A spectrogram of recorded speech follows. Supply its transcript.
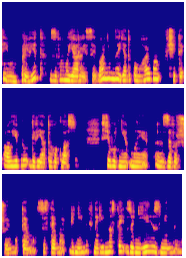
Всім привіт! З вами я Раїса Іванівна. Я допомагаю вам вчити алгебру 9 класу. Сьогодні ми е, завершуємо тему системи лінійних нерівностей з однією змінною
